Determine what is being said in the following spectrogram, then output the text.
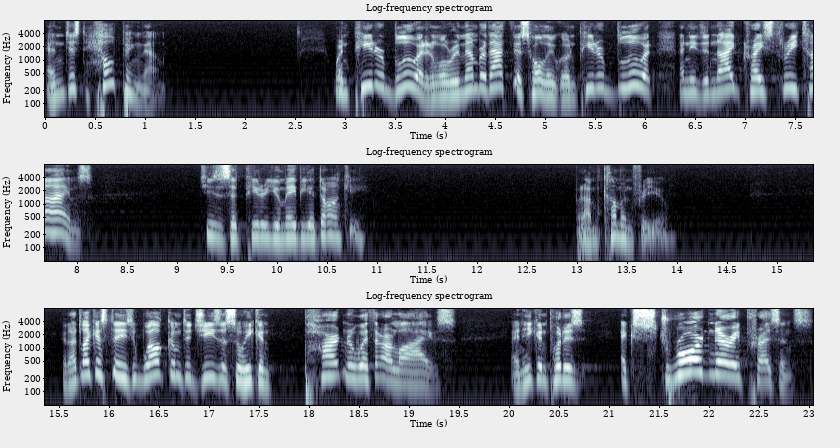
and just helping them. When Peter blew it, and we'll remember that this Holy Week, when Peter blew it and he denied Christ three times, Jesus said, Peter, you may be a donkey, but I'm coming for you. And I'd like us to welcome to Jesus so he can partner with our lives and he can put his extraordinary presence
